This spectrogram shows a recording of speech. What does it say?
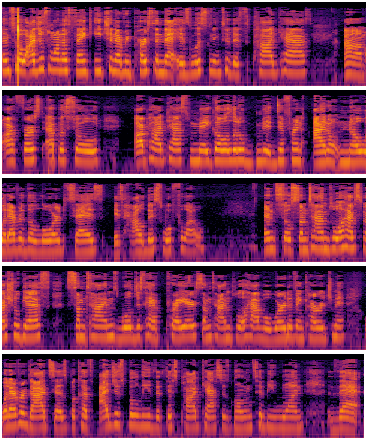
And so I just want to thank each and every person that is listening to this podcast. Um, our first episode, our podcast may go a little bit different. I don't know. Whatever the Lord says is how this will flow. And so sometimes we'll have special guests. Sometimes we'll just have prayer. Sometimes we'll have a word of encouragement, whatever God says, because I just believe that this podcast is going to be one that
